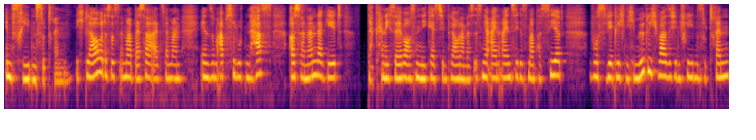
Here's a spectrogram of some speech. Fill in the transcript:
im Frieden zu trennen. Ich glaube, das ist immer besser, als wenn man in so einem absoluten Hass auseinandergeht. Da kann ich selber aus dem Nähkästchen plaudern. Das ist mir ein einziges Mal passiert, wo es wirklich nicht möglich war, sich in Frieden zu trennen.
